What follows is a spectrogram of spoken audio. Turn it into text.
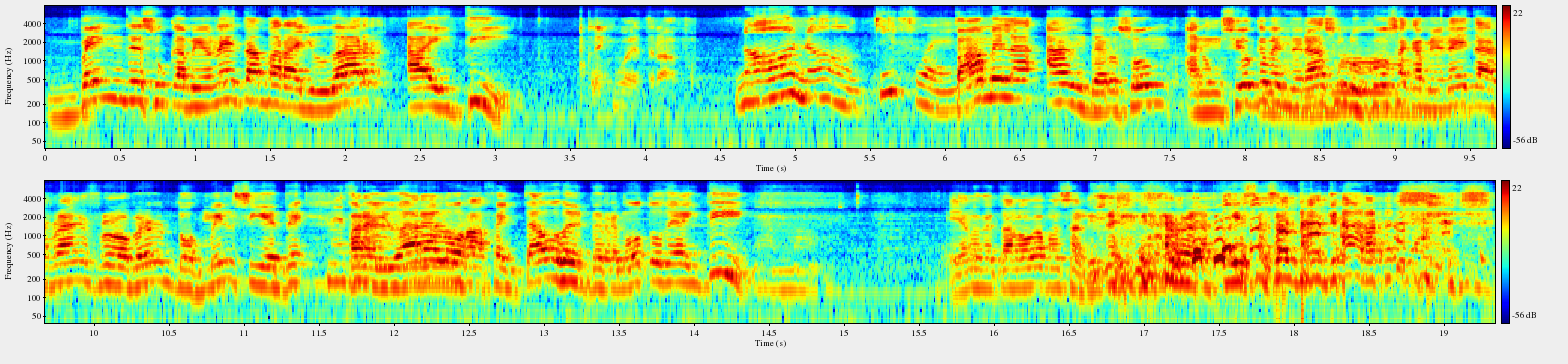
Vende su camioneta para ayudar a Haití. Lengua de trapo. No, no, ¿quién fue? Pamela Anderson anunció que venderá su lujosa camioneta Range Rover 2007 Me para ayudar a los afectados del terremoto de Haití. Ella lo que está loca por salir del carro, las piezas son tan caras.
